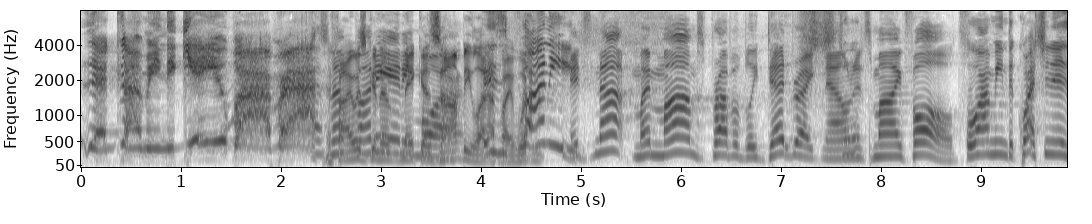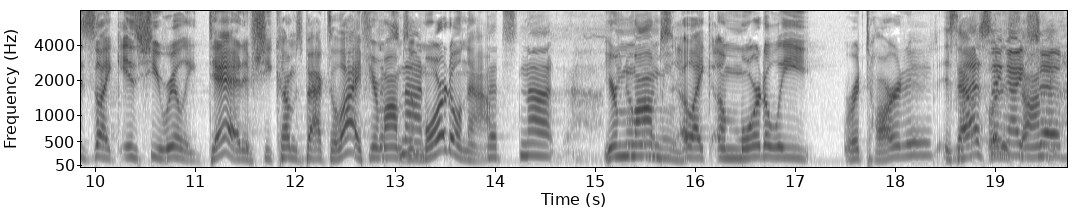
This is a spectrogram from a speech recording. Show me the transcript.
"They're coming to get you, Barbara." if not I was funny gonna make a anymore. zombie laugh, It's I wouldn't. funny. It's not. My mom's probably dead right now, and it's my fault. well, I mean, the question is like, is she really dead? If she comes back to life, your That's mom's not- immortal now. That's not. your you know what I mom's mean. like immortally retarded. Is that Last what thing a I zombie- said.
